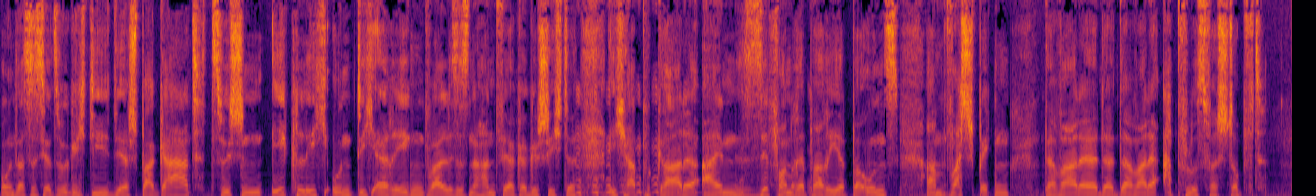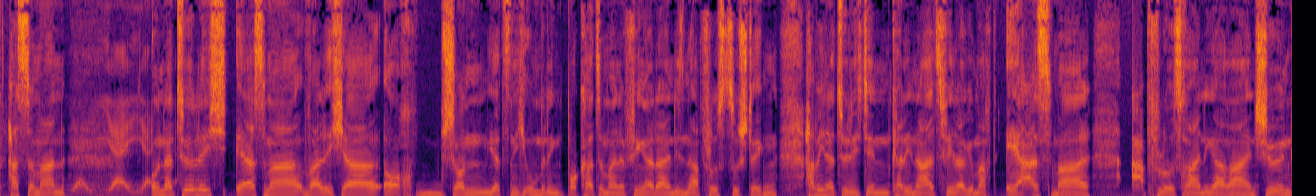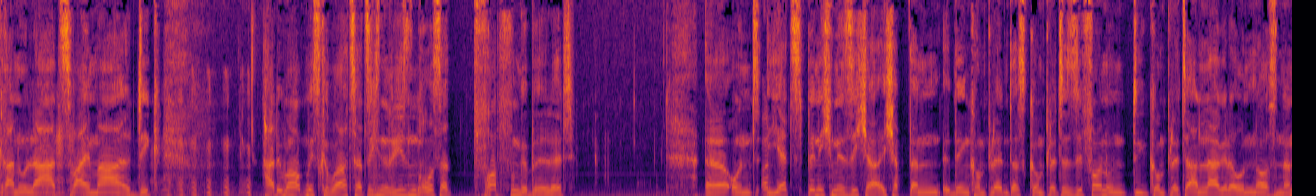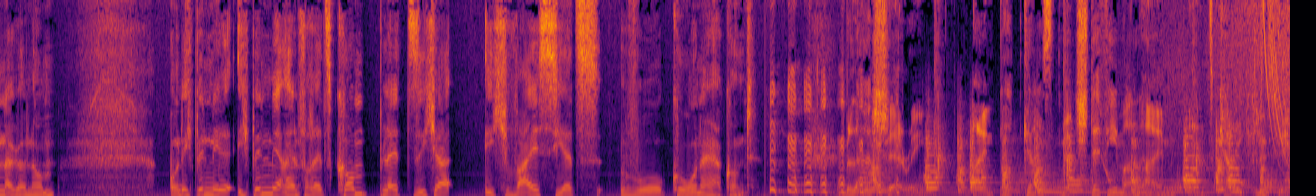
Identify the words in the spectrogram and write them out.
Und das ist jetzt wirklich die, der Spagat zwischen eklig und dich erregend, weil es ist eine Handwerkergeschichte. Ich habe gerade ein Siphon repariert bei uns am Waschbecken. Da war der, da, da war der Abfluss verstopft. Hast du mal. Ja, ja, ja, und natürlich erstmal, weil ich ja auch schon jetzt nicht unbedingt Bock hatte, meine Finger da in diesen Abfluss zu stecken, habe ich natürlich den Kardinalsfehler gemacht. Erstmal Abflussreiniger rein, schön granular, zweimal, dick. Hat überhaupt nichts gebracht, hat sich ein riesengroßer Pfropfen gebildet. Äh, und, und, jetzt bin ich mir sicher, ich habe dann den kompletten, das komplette Siphon und die komplette Anlage da unten auseinandergenommen. Und ich bin mir, ich bin mir einfach jetzt komplett sicher, ich weiß jetzt, wo Corona herkommt. Blasharing, ein Podcast mit Steffi Mannheim und Kai Klüting.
